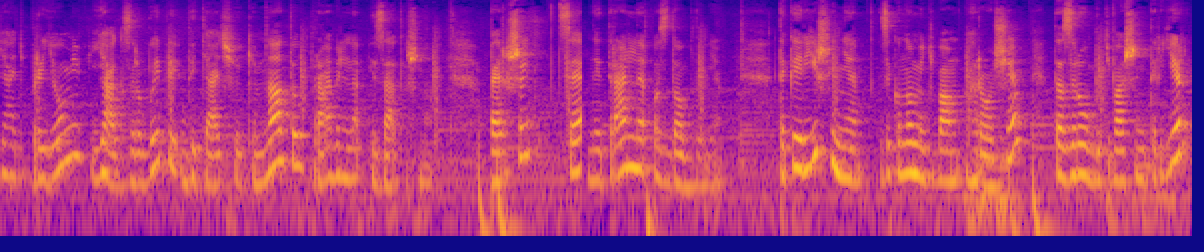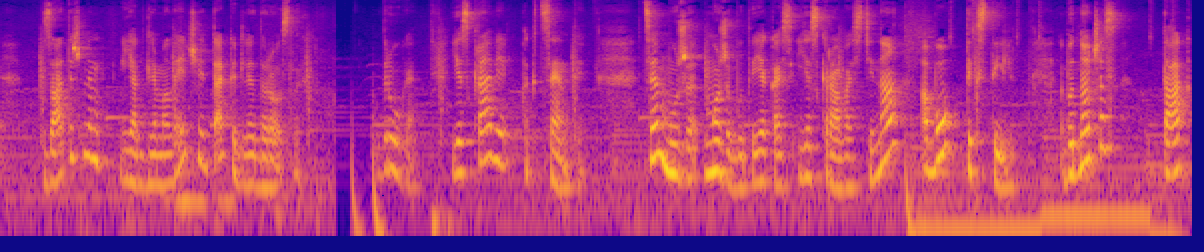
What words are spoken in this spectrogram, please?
5 прийомів, як зробити дитячу кімнату правильно і затишно. Перший це нейтральне оздоблення. Таке рішення зекономить вам гроші та зробить ваш інтер'єр затишним як для малечі, так і для дорослих. Друге яскраві акценти. Це може, може бути якась яскрава стіна або текстиль. Водночас так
